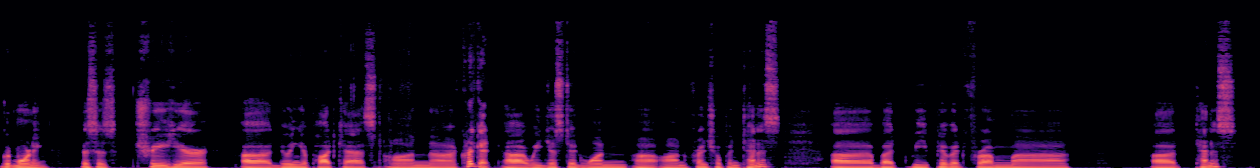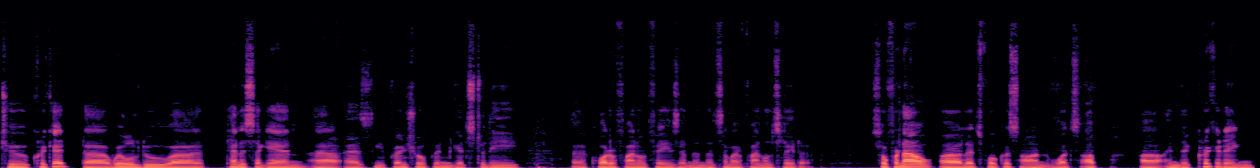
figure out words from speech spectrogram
Good morning. This is Sri here uh, doing a podcast on uh, cricket. Uh, we just did one uh, on French Open tennis, uh, but we pivot from uh, tennis to cricket. we'll do tennis again as the French Open gets to the quarterfinal phase and then the semifinals later. So for now, let's focus on what's up in the cricketing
